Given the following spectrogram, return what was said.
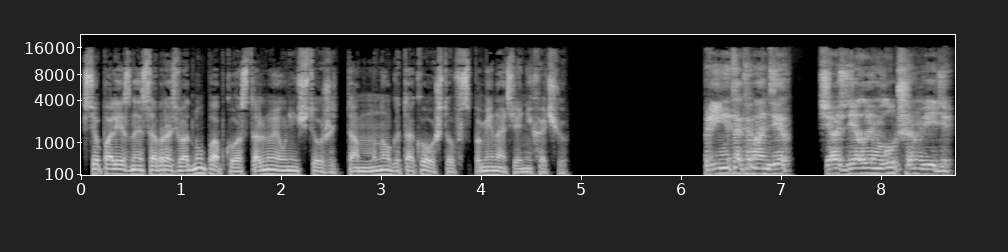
все полезное собрать в одну папку, остальное уничтожить. Там много такого, что вспоминать я не хочу. «Принято, командир. Все сделаем в лучшем виде.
